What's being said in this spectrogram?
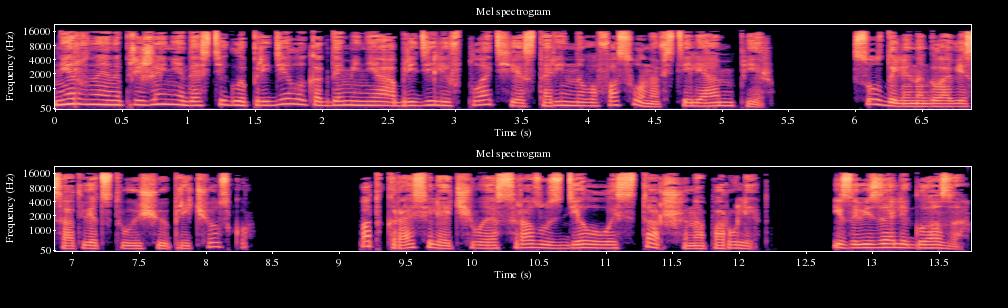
Нервное напряжение достигло предела, когда меня обредили в платье старинного фасона в стиле ампир, создали на голове соответствующую прическу, подкрасили, отчего я сразу сделалась старше на пару лет, и завязали глаза.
